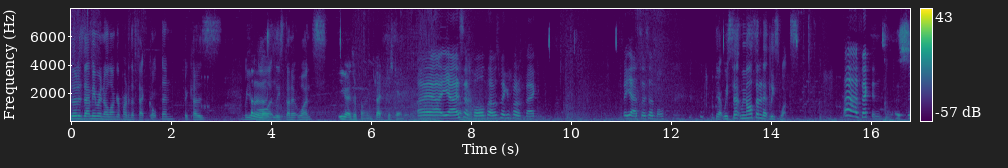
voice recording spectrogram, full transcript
so does that mean we're no longer part of the Feck cult then? Because we've No, no, no. all at least done it once. You guys are fine. FEC just can't do it. Uh, yeah, I said Okay. both. I was making fun of Feck. But yes, I said both. Yeah, we said we all said it at least once. Ah, Feck didn't. I s-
